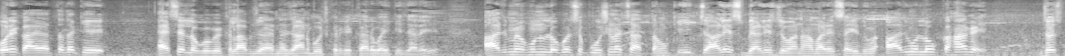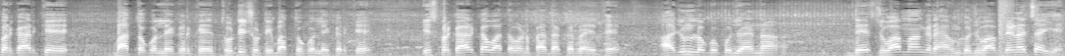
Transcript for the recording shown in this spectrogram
और एक आया जाता था कि ऐसे लोगों के खिलाफ जो है ना जानबूझ करके कार्रवाई की जा रही है। आज मैं उन लोगों से पूछना चाहता हूँ कि 40 बयालीस जवान हमारे शहीद हुए, आज वो लोग कहाँ गए? जो इस प्रकार के बातों को लेकर के छोटी छोटी बातों को लेकर के इस प्रकार का वातावरण पैदा कर रहे थे। आज उन लोगों को जो है ना, देश जवाब मांग रहा है, उनको जवाब देना चाहिए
